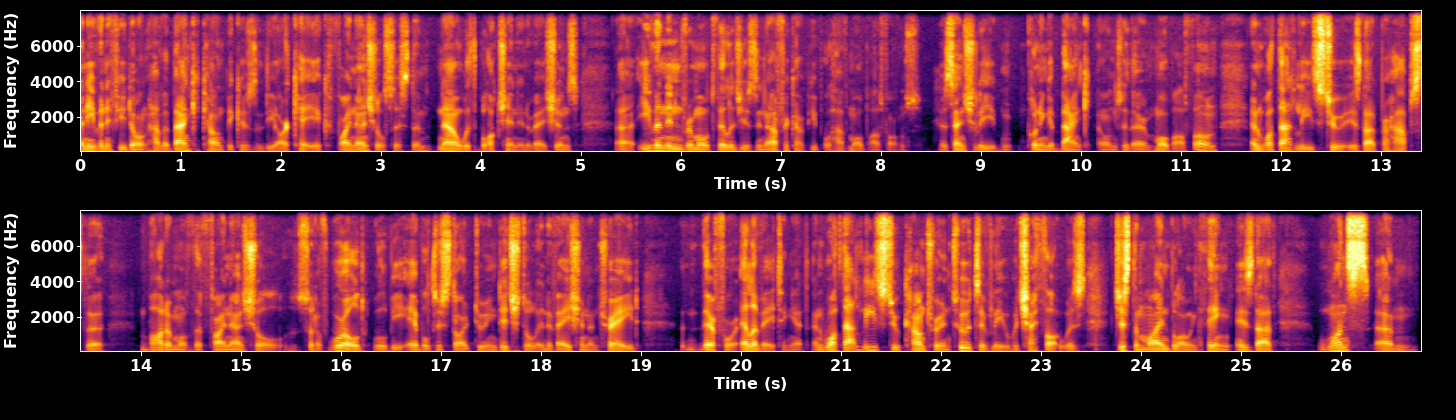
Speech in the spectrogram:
And even if you don't have a bank account because of the archaic financial system, now with blockchain innovations, uh, even in remote villages in Africa, people have mobile phones, essentially putting a bank onto their mobile phone. And what that leads to is that perhaps the bottom of the financial sort of world will be able to start doing digital innovation and trade, therefore elevating it. And what that leads to counterintuitively, which I thought was just a mind blowing thing, is that once um,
